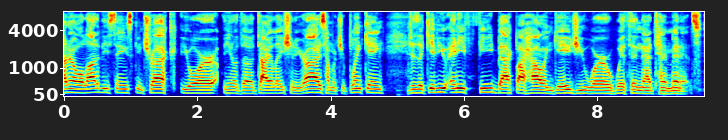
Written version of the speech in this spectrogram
I know a lot of these things can track your, you know, the dilation of your eyes, how much you're blinking. Does it give you any feedback by how engaged you were within that 10 minutes?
